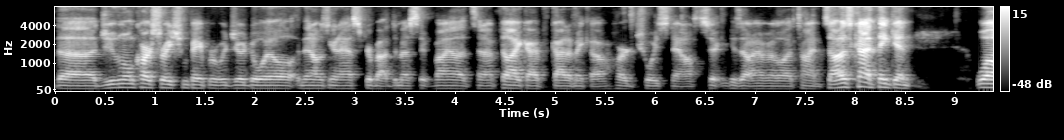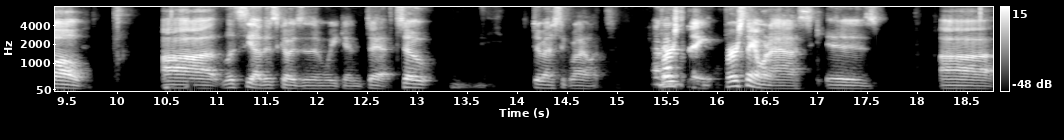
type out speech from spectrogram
the juvenile incarceration paper with Joe Doyle, and then I was going to ask her about domestic violence. And I feel like I've got to make a hard choice now because I don't have a lot of time. So I was kind of thinking, well, uh, let's see how this goes, and then we can do it. So domestic violence. Okay. First thing, first thing I want to ask is, uh,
